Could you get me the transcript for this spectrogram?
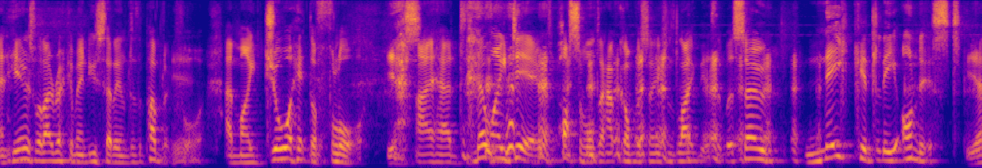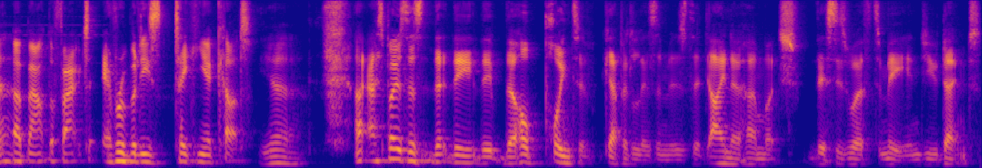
and here's what I recommend you sell them to the public for. And my jaw hit the floor. Yes. I had no idea it was possible to have conversations like this that were so nakedly honest Yeah. about the fact everybody's taking a cut. Yeah. I, suppose the, the, the whole point of capitalism is that I know how much this is worth to me and you don't.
